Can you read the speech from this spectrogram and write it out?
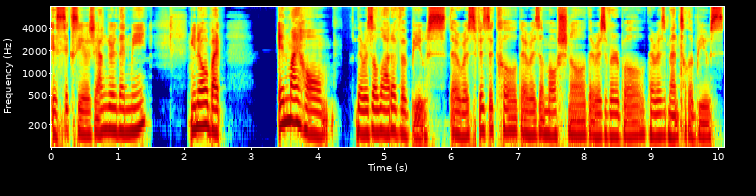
is six years younger than me, you know, but in my home, there was a lot of abuse. There was physical, there was emotional, there was verbal, there was mental abuse.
